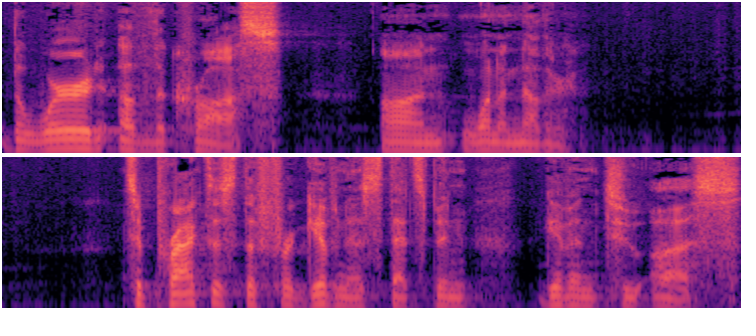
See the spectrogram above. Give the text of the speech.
the word of the cross on one another. To practice the forgiveness that's been given to us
